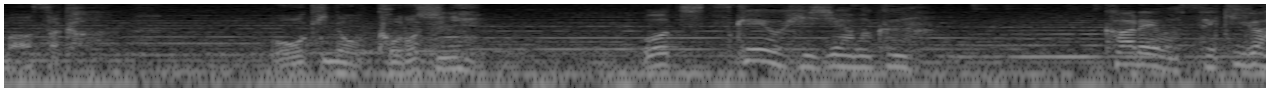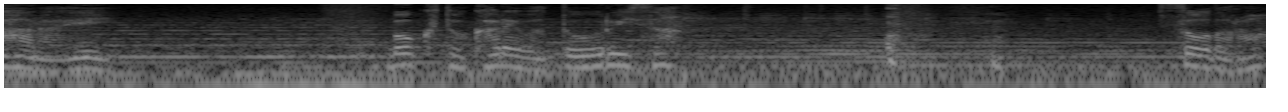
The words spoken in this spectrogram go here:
まさか沖野を殺しに？落ち着けよ肘山君。彼は関ヶ原エイ僕と彼は同類さ。そうだろ？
